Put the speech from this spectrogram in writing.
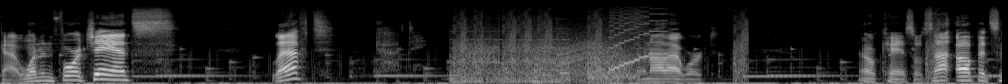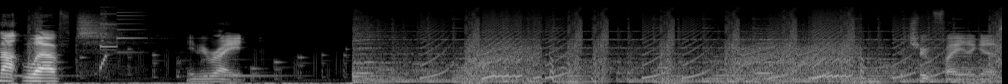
Got one in four chance. Left? God dang. Don't know how that worked. Okay, so it's not up, it's not left. Maybe right. True fight, I guess.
